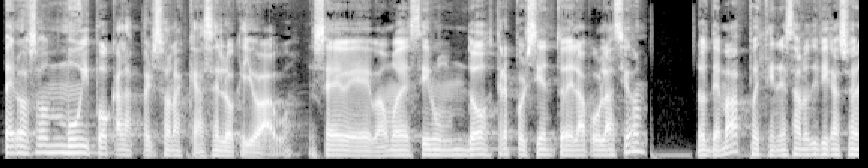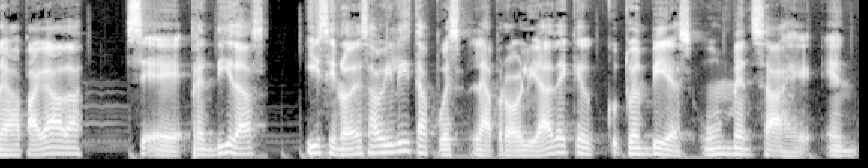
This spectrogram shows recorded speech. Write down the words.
Pero son muy pocas las personas que hacen lo que yo hago. Ese, vamos a decir un 2-3% de la población. Los demás pues tienen esas notificaciones apagadas, prendidas y si no deshabilita, pues la probabilidad de que tú envíes un mensaje en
